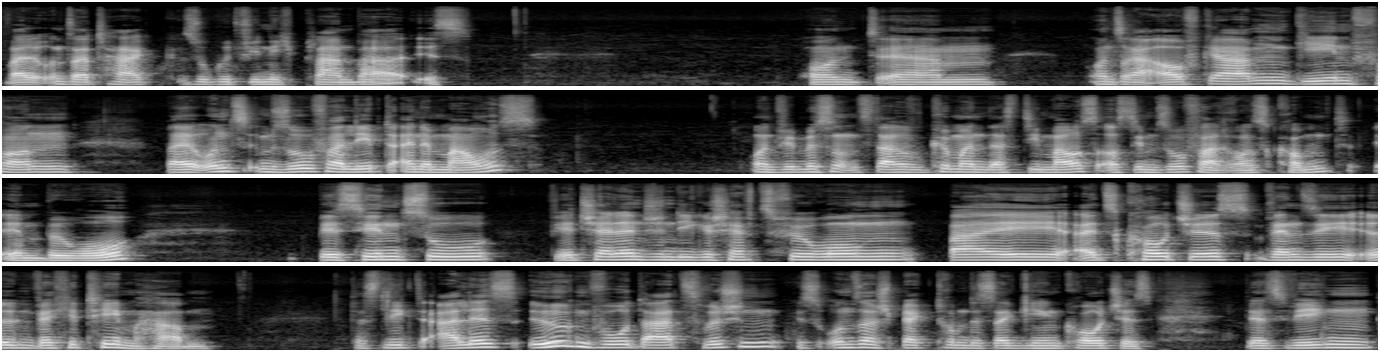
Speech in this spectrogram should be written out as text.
weil unser Tag so gut wie nicht planbar ist. Und ähm, unsere Aufgaben gehen von bei uns im Sofa lebt eine Maus und wir müssen uns darum kümmern, dass die Maus aus dem Sofa rauskommt im Büro, bis hin zu wir challengen die Geschäftsführung bei als Coaches, wenn sie irgendwelche Themen haben. Das liegt alles irgendwo dazwischen, ist unser Spektrum des agilen Coaches. Deswegen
